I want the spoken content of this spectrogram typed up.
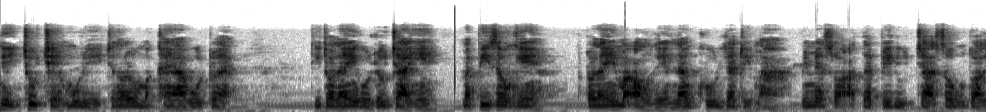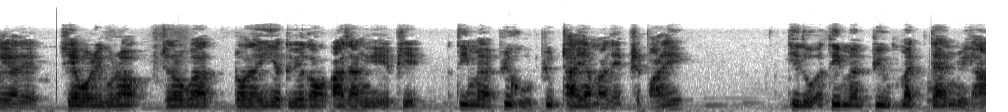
နှိပ်ချုပ်ချယ်မှုတွေကျွန်တော်တို့မခံရဖို့အတွက်ဒီဒေါ်လာရင်းကိုလှုပ်ကြရင်မပြီးဆုံးခင်ဒေါ်လာရင်းမအောင်ခင်လမ်းခုလက်တွေမှာမြင့်မြတ်စွာအသက်ပေးသူကြာဆုံးသွားခဲ့ရတဲ့ရဲဘော်တွေကိုတော့ကျွန်တော်တို့ကဒေါ်လာရင်းရဲ့သူရဲကောင်းအာဇာနည်အဖြစ်အ တိမတ်ပြုကိုပြုထားရမှာလည်းဖြစ်ပါတယ်ဒီလိုအတိမတ်ပြုမှတ်တမ်းတွေဟာ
